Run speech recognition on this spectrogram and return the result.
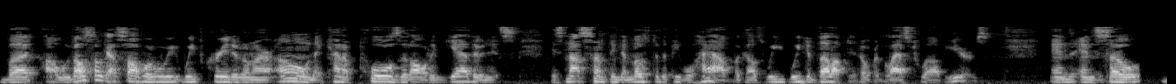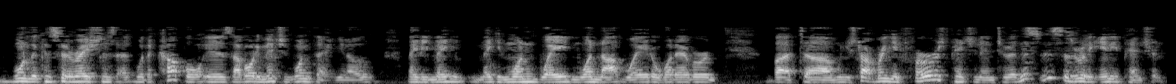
but uh, we've also got software we, we've created on our own that kind of pulls it all together and it's, it's not something that most of the people have because we, we developed it over the last 12 years. And, and so one of the considerations with a couple is I've already mentioned one thing, you know, maybe making, making one wait and one not wait or whatever. But uh, when you start bringing FERS pension into it, this this is really any pension.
